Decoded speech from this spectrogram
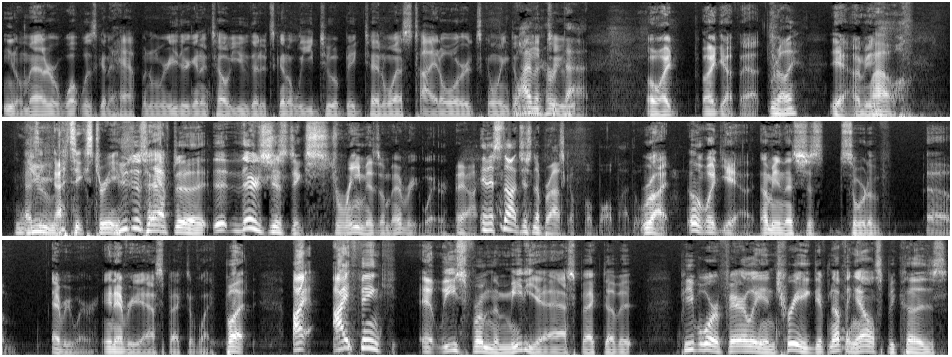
you know, matter what was going to happen, we're either going to tell you that it's going to lead to a Big Ten West title or it's going to Well, I haven't heard to- that. Oh, I I got that. Really? Yeah, I mean, Wow. That's, You- that's extreme. You just have to. There's just extremism everywhere. Yeah, and it's not just Nebraska football, by the way. Right. Oh, but yeah. I mean, that's just sort of uh, everywhere in every aspect of life. But I I think at least from the media aspect of it, people are fairly intrigued, if nothing else, because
